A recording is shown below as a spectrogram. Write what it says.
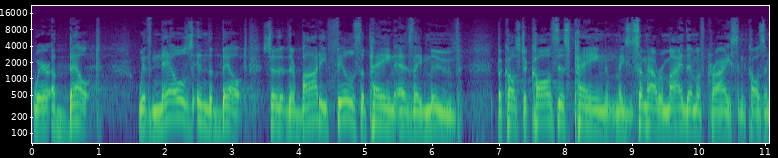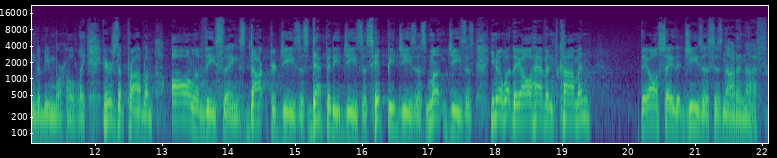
wear a belt with nails in the belt so that their body feels the pain as they move because to cause this pain may somehow remind them of Christ and cause them to be more holy. Here's the problem all of these things Dr. Jesus, Deputy Jesus, Hippie Jesus, Monk Jesus you know what they all have in common? They all say that Jesus is not enough.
